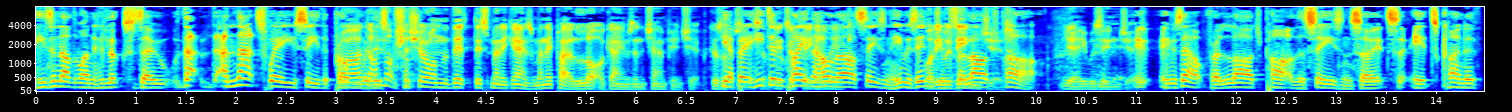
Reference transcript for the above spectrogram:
He's another one who looks as though that, and that's where you see the problem. Well, with I'm not so sure on the, this, this many games. I mean, they play a lot of games in the championship because Yeah, but he a- didn't play the whole league. last season. He was injured Well, he was for a large part. Yeah, he was injured. He, he was out for a large part of the season, so it's it's kind of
